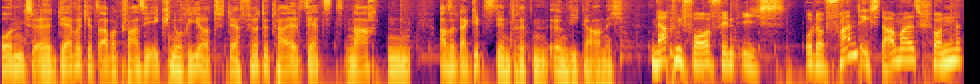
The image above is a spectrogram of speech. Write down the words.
Und äh, der wird jetzt aber quasi ignoriert. Der vierte Teil setzt nach den, also da gibt's den dritten irgendwie gar nicht. Nach wie vor finde ich's oder fand ich's damals schon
